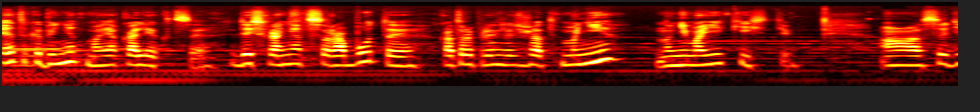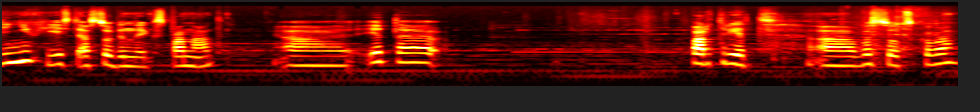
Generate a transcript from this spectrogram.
Это кабинет «Моя коллекция». Здесь хранятся работы, которые принадлежат мне, но не моей кисти. А среди них есть особенный экспонат. А, это портрет а, Высоцкого,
